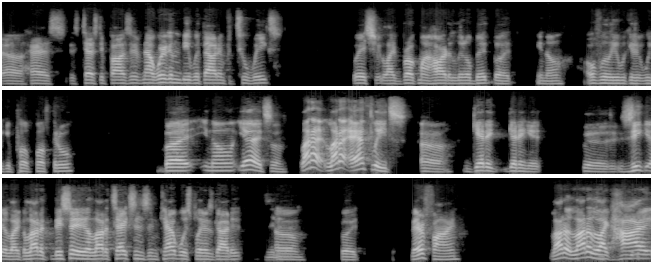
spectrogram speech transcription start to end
uh has is tested positive now we're gonna be without him for two weeks which like broke my heart a little bit but you know hopefully we could we could pull pull through but you know yeah it's a lot of a lot of athletes uh getting getting it uh, Zeke, like a lot of they say a lot of Texans and Cowboys players got it. Um, but they're fine. A lot of, a lot of like high,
